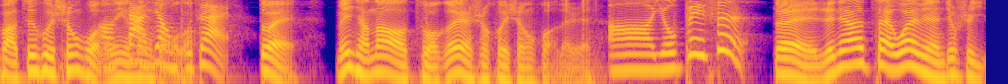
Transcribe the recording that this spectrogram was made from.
把最会生火的哦那，个大。将不在对，没想到左哥也是会生火的人。哦，有备份。对，人家在外面就是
